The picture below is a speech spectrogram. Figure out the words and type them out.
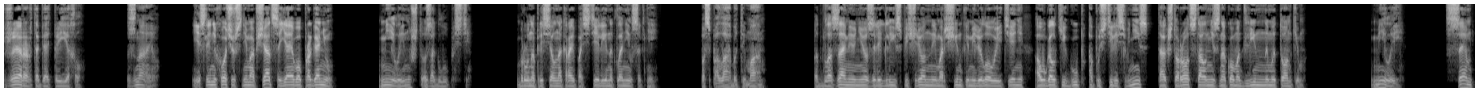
«Джерард опять приехал». «Знаю. Если не хочешь с ним общаться, я его прогоню». «Милый, ну что за глупости?» Бруно присел на край постели и наклонился к ней. «Поспала бы ты, мам. Под глазами у нее залегли испещренные морщинками лиловые тени, а уголки губ опустились вниз, так что рот стал незнакомо длинным и тонким. «Милый, Сэм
